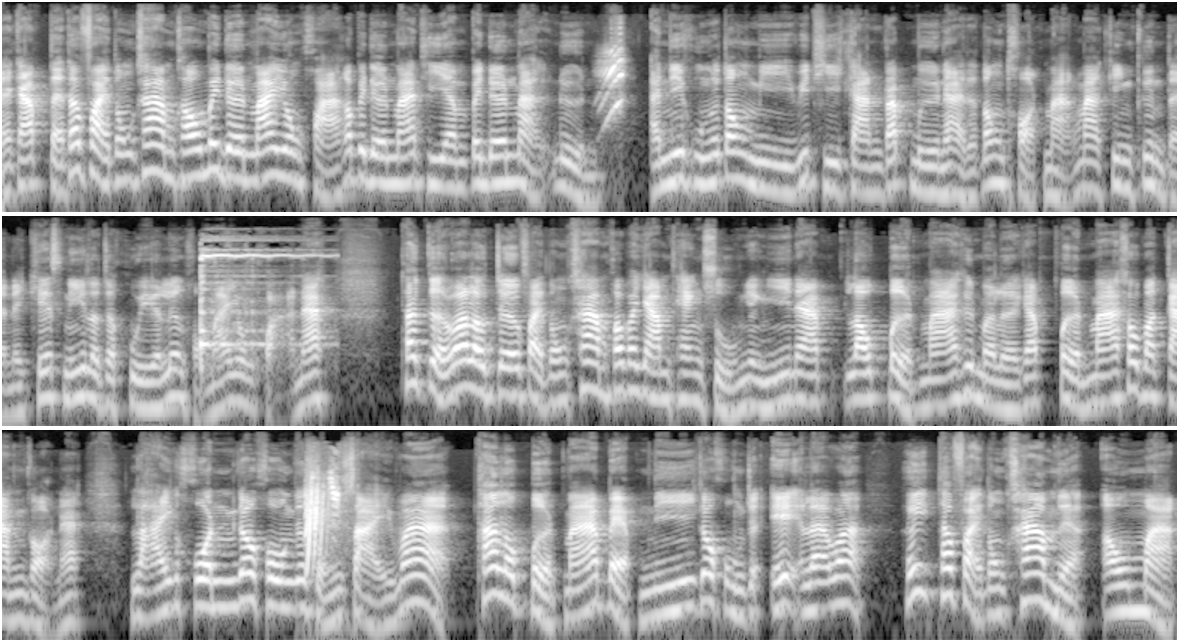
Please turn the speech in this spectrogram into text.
นะครับ แต่ถ้าฝ่ายตรงข้ามเขาไม่เดินม้ายงขวาเขาไปเดินม้าเทียมไปเดินหมากอื่น อันนี้คุณก็ต้องมีวิธีการรับมือนะอาจจะต้องถอดหมากมากยิ่งขึ้น แต่ในเคสนี้เราจะคุยกันเรื่องของม้ายงขวานะ ถ้าเกิดว่าเราเจอฝ่ายตรงข้ามเขาพยายามแทงสูงอย่างนี้นะครับ เราเปิดม้าขึ้นมาเลยครับ เปิดม้าเข้ามากันก่อนนะ หลายคนก็คงจะสงสัยว่า ถ้าเราเปิดม้าแบบนี้ก็คงจะเอ๊ะแล้วว่า เฮ้ย ถ้าฝ่ายตรงข้ามเนี่ย เอาหมาก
